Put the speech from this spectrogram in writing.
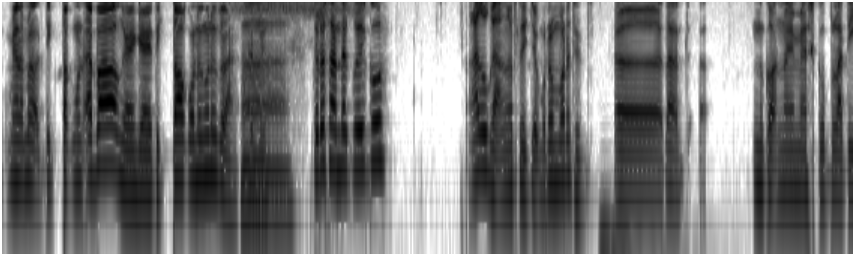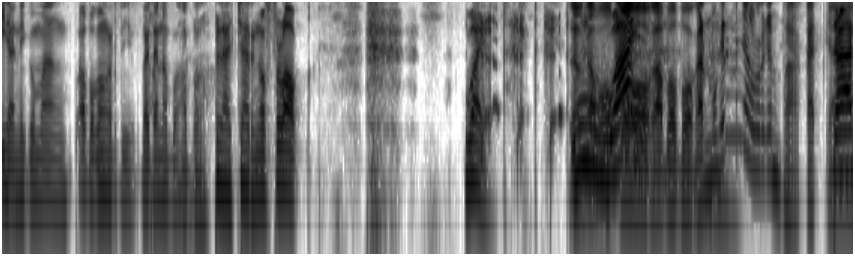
Mel-mel TikTok ngono- apa nggak nggak TikTok ngono-ngono iku lah. Ah. Terus santeku iku aku gak ngerti cuk murmur di eh ta- nukok MS ku pelatihan iku mang. Apa kau ngerti? Pelatihan apa? apa Belajar ngevlog. Why? Loh, Nggak apa-apa, Why? nggak apa-apa. Kan mungkin menyalurkan bakat kan. Dan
